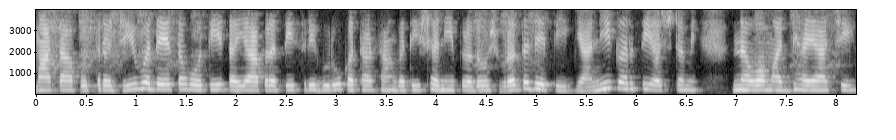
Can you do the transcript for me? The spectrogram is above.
माता पुत्र जीव देत होती तया प्रति श्री गुरुकथा सांगती. शनी प्रदोष व्रत देती ज्ञानी करती अष्टमी नवम अध्यायाची.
